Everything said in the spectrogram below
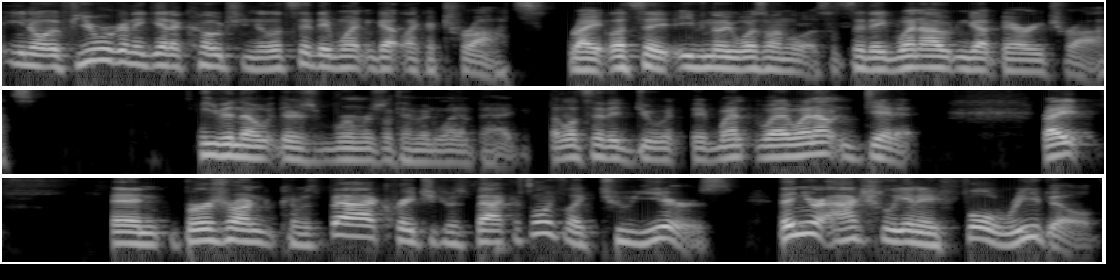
you know, if you were going to get a coach, you know, let's say they went and got like a Trotz, right? Let's say, even though he was on the list, let's say they went out and got Barry Trotz, even though there's rumors with him in Winnipeg, but let's say they do it. They went, they went out and did it, right? And Bergeron comes back, Krejci comes back. It's only for like two years. Then you're actually in a full rebuild.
